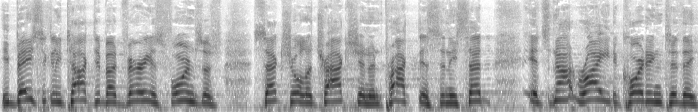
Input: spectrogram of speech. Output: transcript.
he basically talked about various forms of sexual attraction and practice. And he said, it's not right according to the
